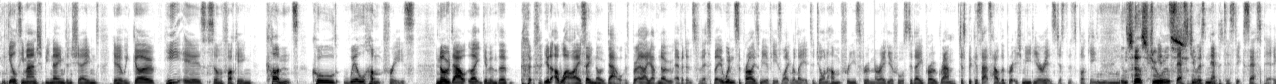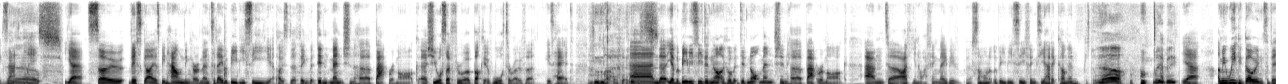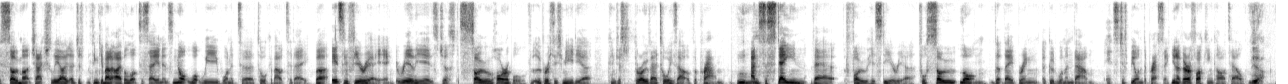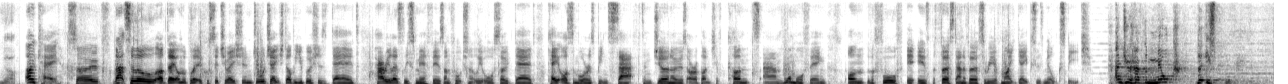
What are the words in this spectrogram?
the guilty man should be named and shamed. Here we go. He is some fucking cunt called Will Humphries. No doubt, like given the, you know, well, I say no doubt. I have no evidence for this, but it wouldn't surprise me if he's like related to John Humphrys from Radio Four's Today program, just because that's how the British media is, just this fucking Mm, incestuous. incestuous, nepotistic cesspit. Exactly. Yes. Yeah, so this guy has been hounding her, and then today the BBC posted a thing that didn't mention her bat remark. Uh, she also threw a bucket of water over his head. And uh, yeah, the BBC did an article that did not mention her bat remark. And uh, I, you know, I think maybe uh, someone at the BBC thinks he had it coming. Just. Yeah, maybe. Yeah. I mean, we could go into this so much, actually. I, I just thinking about it, I have a lot to say, and it's not what we wanted to talk about today. But it's infuriating. It really is just so horrible that the British media can just throw their toys out of the pram Hmm. and sustain their faux hysteria for so long that they bring a good woman down. It's just beyond depressing. You know, they're a fucking cartel. Yeah, yeah. Okay, so that's a little update on the political situation. George H.W. Bush is dead. Harry Leslie Smith is unfortunately also dead. Kate Osamor has been sacked, and journos are a bunch of cunts. And one more thing. On the 4th, it is the first anniversary of Mike Gapes' milk speech. And you have the milk that is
